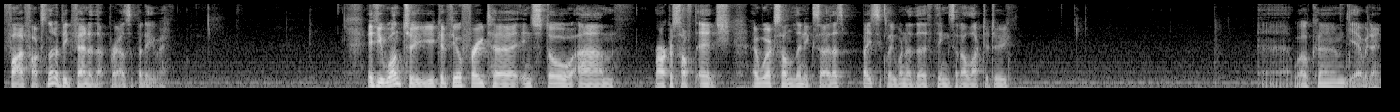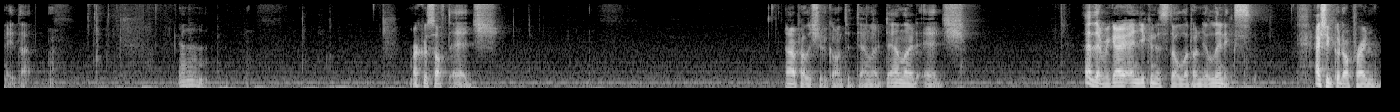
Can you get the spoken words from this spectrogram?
Firefox, not a big fan of that browser, but anyway. If you want to, you can feel free to install um, Microsoft Edge. It works on Linux, so that's basically one of the things that I like to do. Uh, welcome. Yeah, we don't need that. Microsoft Edge. I probably should have gone to download. Download Edge. And there we go, and you can install it on your Linux. Actually, good operating,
